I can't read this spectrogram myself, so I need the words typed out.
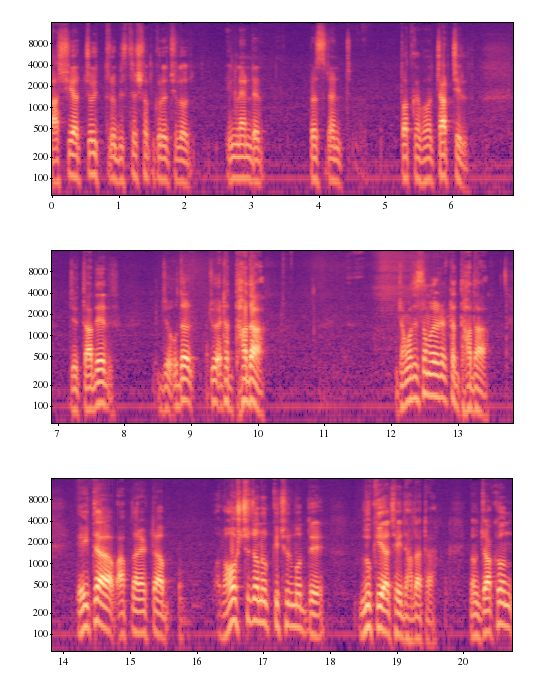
রাশিয়ার চরিত্র বিশ্লেষণ করেছিল ইংল্যান্ডের প্রেসিডেন্ট তৎকালীন চার্চিল যে তাদের যে ওদের যে একটা ধাঁধা, জামাত ইসলামের একটা ধাঁধা, এইটা আপনার একটা রহস্যজনক কিছুর মধ্যে লুকিয়ে আছে এই ধাঁধাটা। এবং যখন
